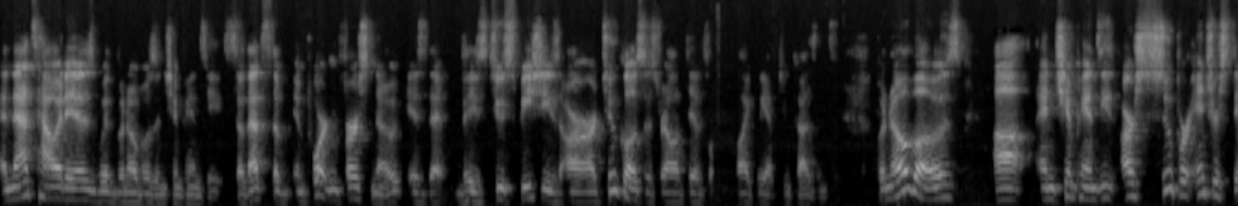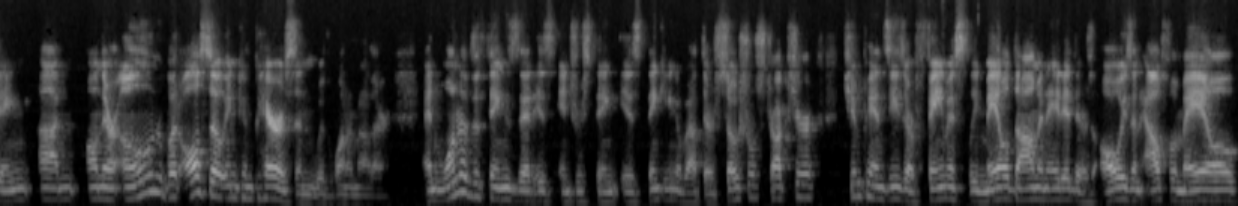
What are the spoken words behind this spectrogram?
And that's how it is with bonobos and chimpanzees. So that's the important first note is that these two species are our two closest relatives, like we have two cousins. Bonobos uh, and chimpanzees are super interesting um, on their own, but also in comparison with one another. And one of the things that is interesting is thinking about their social structure. Chimpanzees are famously male dominated. There's always an alpha male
